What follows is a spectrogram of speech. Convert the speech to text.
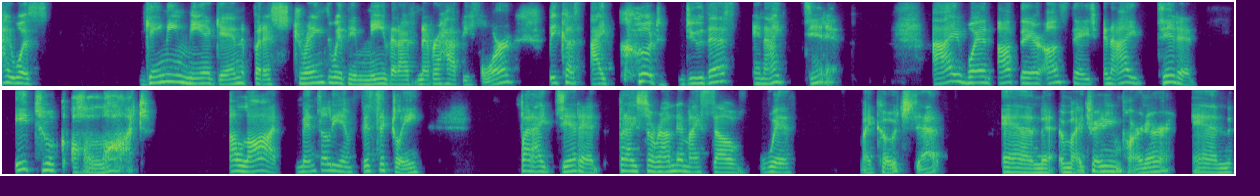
I was gaining me again, but a strength within me that I've never had before because I could do this and I did it. I went up there on stage and I did it. It took a lot, a lot mentally and physically, but I did it. But I surrounded myself with my coach, Jed, and my training partner, and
